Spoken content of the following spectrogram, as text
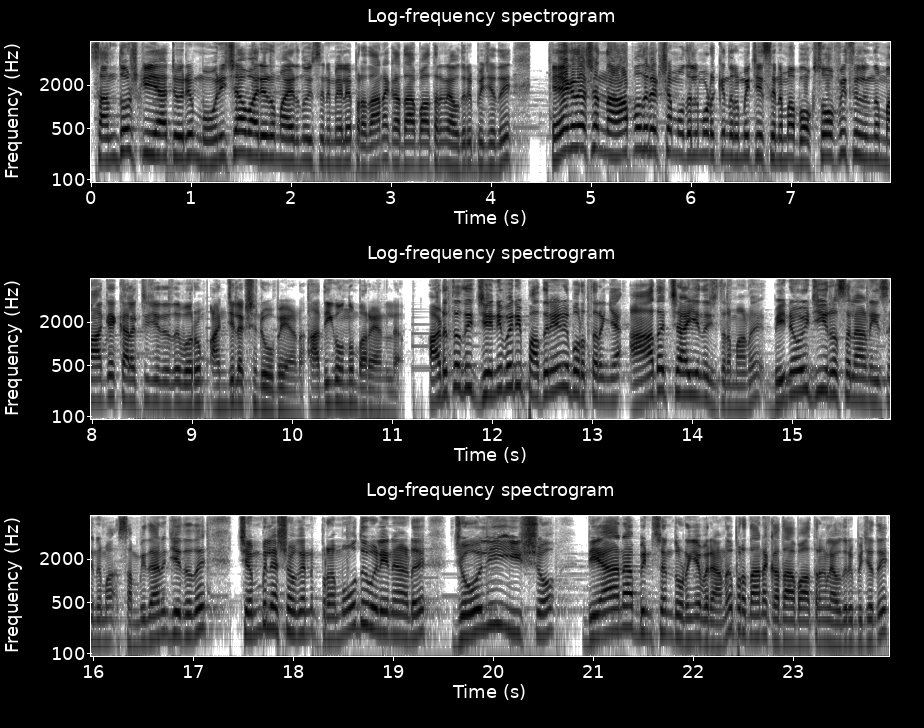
സന്തോഷ് കിയാറ്റൂരും മോനിഷ വാര്യറുമായിരുന്നു ഈ സിനിമയിലെ പ്രധാന കഥാപാത്രങ്ങളെ അവതരിപ്പിച്ചത്. ഏകദേശം നാൽപ്പത് ലക്ഷം മുതൽ മുടക്കി നിർമ്മിച്ച ഈ സിനിമ ബോക്സ് ഓഫീസിൽ നിന്നും ആകെ കളക്ട് ചെയ്തത് വെറും അഞ്ച് ലക്ഷം രൂപയാണ്. അധികം ഒന്നും പറയാനില്ല. അടുത്തത് ജനുവരി പതിനേഴ് പുറത്തിറങ്ങിയ ആദച്ചായി എന്ന ചിത്രമാണ് ബിനോയ് ജി റസലാണ് ഈ സിനിമ സംവിധാനം ചെയ്തത്. ചെമ്പിൽ അശോകൻ പ്രമോദ് വെളിനാട് ജോലി ഈഷോ ഡിയാന ബിൻസൺ തുടങ്ങിയവരാണ് പ്രധാന കഥാപാത്രങ്ങളെ അവതരിപ്പിച്ചത്.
